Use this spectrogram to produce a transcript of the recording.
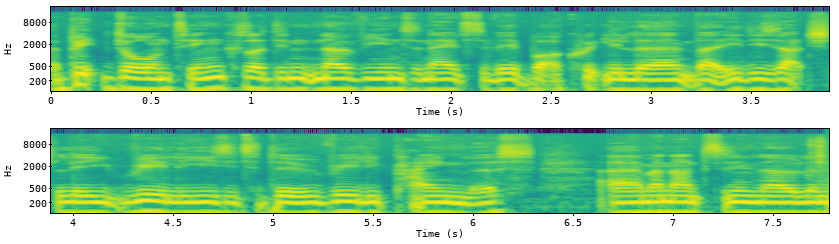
a bit daunting because i didn't know the ins and outs of it but i quickly learned that it is actually really easy to do really painless. Um, and anthony nolan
